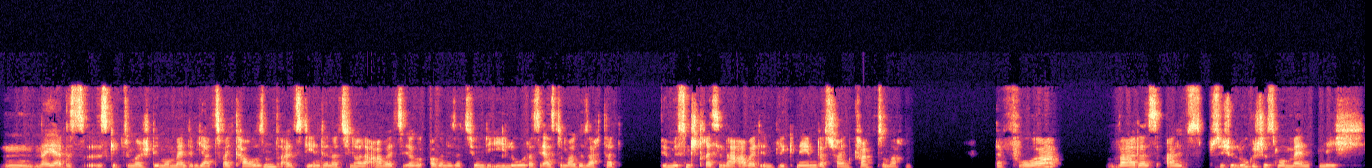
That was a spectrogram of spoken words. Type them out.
Naja, das, es gibt zum Beispiel den Moment im Jahr 2000, als die Internationale Arbeitsorganisation, die ILO, das erste Mal gesagt hat, wir müssen Stress in der Arbeit in den Blick nehmen, das scheint krank zu machen. Davor war das als psychologisches Moment nicht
